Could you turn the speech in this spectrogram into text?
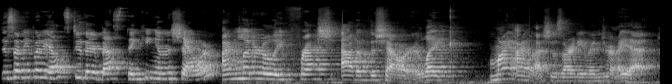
Does anybody else do their best thinking in the shower? I'm literally fresh out of the shower. Like, my eyelashes aren't even dry yet.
